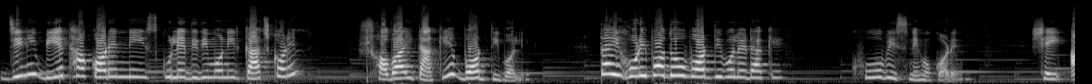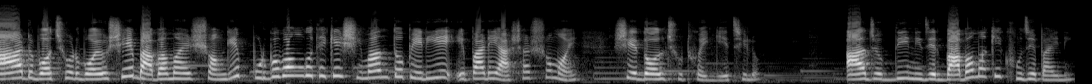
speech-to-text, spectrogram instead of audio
যিনি বিয়ে থা করেননি, স্কুলে দিদিমণির কাজ করেন, সবাই তাকে বর্দি বলে। তাই হরিপদও বর্দি বলে ডাকে। খুবই স্নেহ করেন। সেই আট বছর বয়সে বাবা মায়ের সঙ্গে পূর্ববঙ্গ থেকে সীমান্ত পেরিয়ে এপারে আসার সময় সে দলছুট হয়ে গিয়েছিল। আজ অবধি নিজের বাবা মাকে খুঁজে পায়নি।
